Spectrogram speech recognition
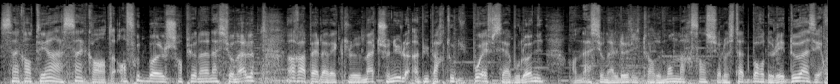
51 à 50. En football, championnat national, un rappel avec le match nul un but partout du Pau FC à Boulogne. En National 2, victoire de Mont-de-Marsan sur le stade bordelais 2 à 0.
